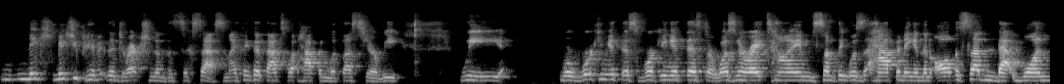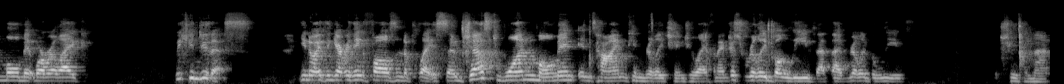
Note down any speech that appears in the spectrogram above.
makes makes you pivot in the direction of the success and i think that that's what happened with us here we we were working at this working at this there wasn't a right time something was happening and then all of a sudden that one moment where we're like we can do this you know i think everything falls into place so just one moment in time can really change your life and i just really believe that i really believe the truth in that.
